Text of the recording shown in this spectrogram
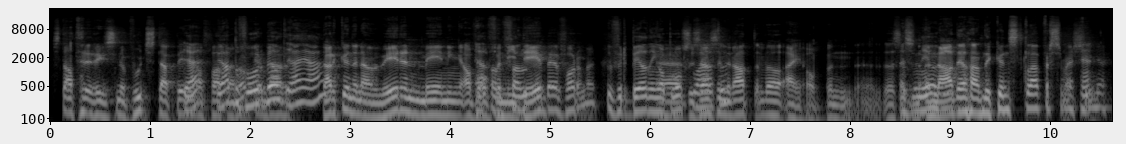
staat er ergens een voetstap in? Of wat ja bijvoorbeeld. Daar, ja, ja. daar kunnen dan weer een mening of, of een idee bij vormen. Een verbeelding op uh, loslaten. Dus dat is inderdaad wel... Ay, op een, uh, dat is, dat is een, een nadeel aan de kunstklappersmachine.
